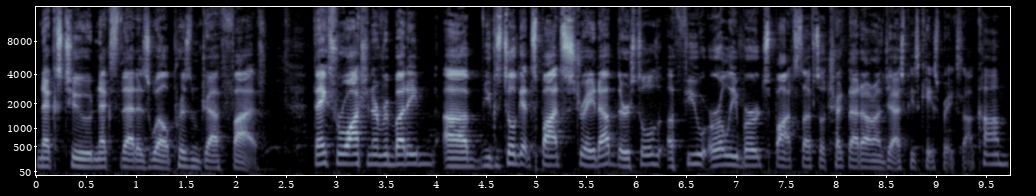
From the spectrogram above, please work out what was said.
next to next to that as well, Prizm Draft 5. Thanks for watching, everybody. Uh, you can still get spots straight up. There's still a few early bird spots left, so check that out on jaspyscasebreaks.com.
